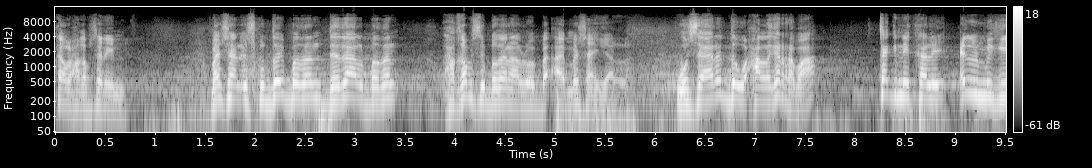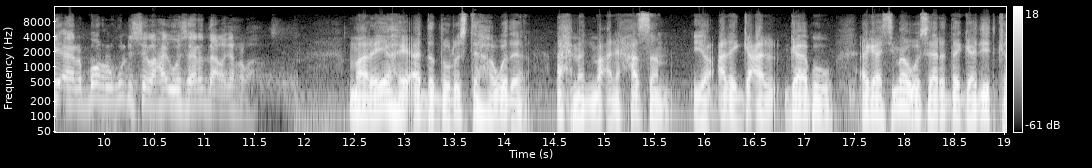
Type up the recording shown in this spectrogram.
kan wax qabsanaynin. Meeshaan iskuday badan dadaal badan waxqabsi badanaa meeshaan yaalla. Wasaaradda waxaa laga rabaa technically cilmigii airboor lagu dhisi lahay wasaaraddaa laga rabaa. Maareeyaha hay'adda duulista hawada axmed macali xasan iyo cali gacal gaabow agaasimaha wasaaradda gaadiidka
